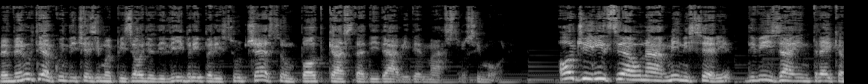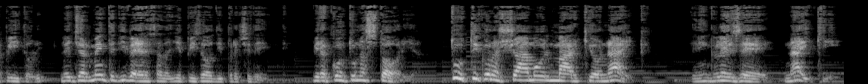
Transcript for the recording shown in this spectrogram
Benvenuti al quindicesimo episodio di Libri per il successo, un podcast di Davide Mastro Simone. Oggi inizia una miniserie divisa in tre capitoli, leggermente diversa dagli episodi precedenti. Vi racconto una storia. Tutti conosciamo il marchio Nike, in inglese Nike.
